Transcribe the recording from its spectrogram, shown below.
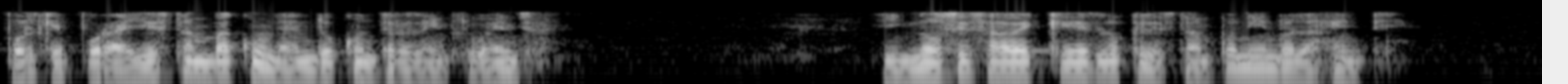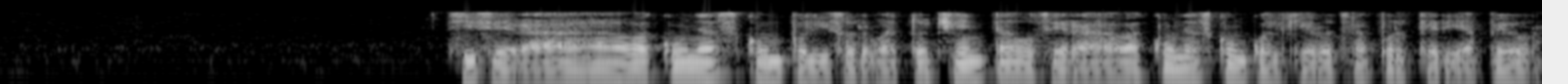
porque por ahí están vacunando contra la influenza y no se sabe qué es lo que le están poniendo a la gente. Si será vacunas con polisorbato 80 o será vacunas con cualquier otra porquería peor.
